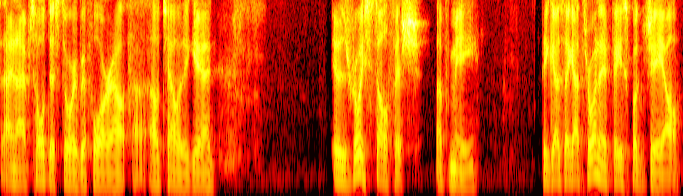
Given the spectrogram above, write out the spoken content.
and I've told this story before, I'll, I'll tell it again. It was really selfish of me because I got thrown in Facebook jail.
